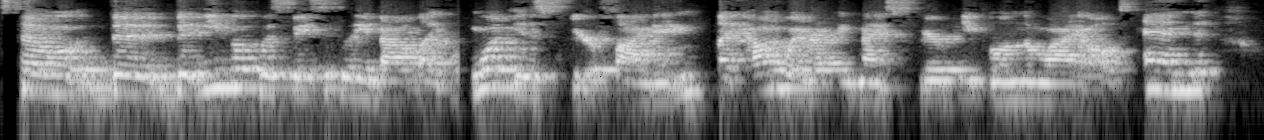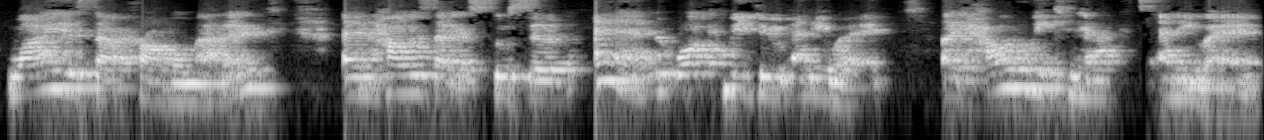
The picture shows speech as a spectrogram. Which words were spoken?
So the, the ebook was basically about like what is queer flagging? Like how do I recognize queer people in the wild? And why is that problematic? And how is that exclusive? And what can we do anyway? Like how do we connect anyway?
